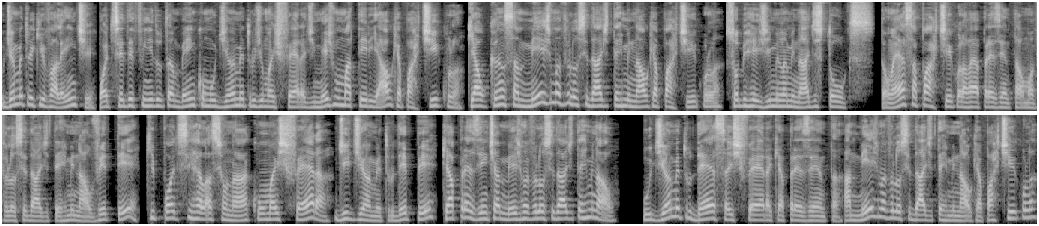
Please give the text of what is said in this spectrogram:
O diâmetro equivalente pode ser definido também como o diâmetro de uma esfera de mesmo material que a partícula, que alcança a mesma velocidade terminal que a partícula sob regime laminar de Stokes. Então, essa partícula vai apresentar uma velocidade terminal vt, que pode se relacionar com uma esfera de diâmetro dp que apresente a mesma velocidade terminal. O diâmetro dessa esfera que apresenta a mesma velocidade terminal que a partícula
